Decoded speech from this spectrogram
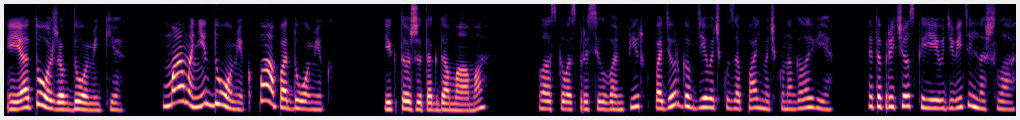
«Я тоже в домике». «Мама не домик, папа домик». «И кто же тогда мама?» Ласково спросил вампир, подергав девочку за пальмочку на голове. Эта прическа ей удивительно шла.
